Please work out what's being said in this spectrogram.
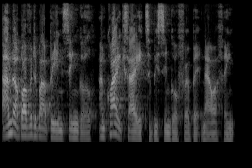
I'm not bothered about being single. I'm quite excited to be single for a bit now, I think.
